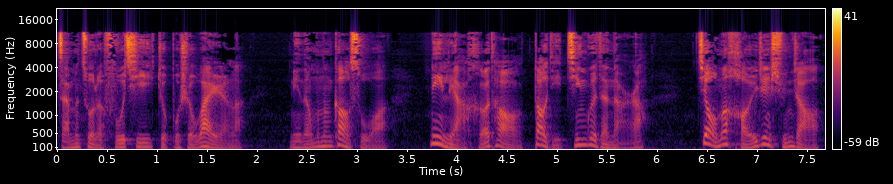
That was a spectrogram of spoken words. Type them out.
咱们做了夫妻，就不是外人了。你能不能告诉我，那俩核桃到底金贵在哪儿啊？叫我们好一阵寻找，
